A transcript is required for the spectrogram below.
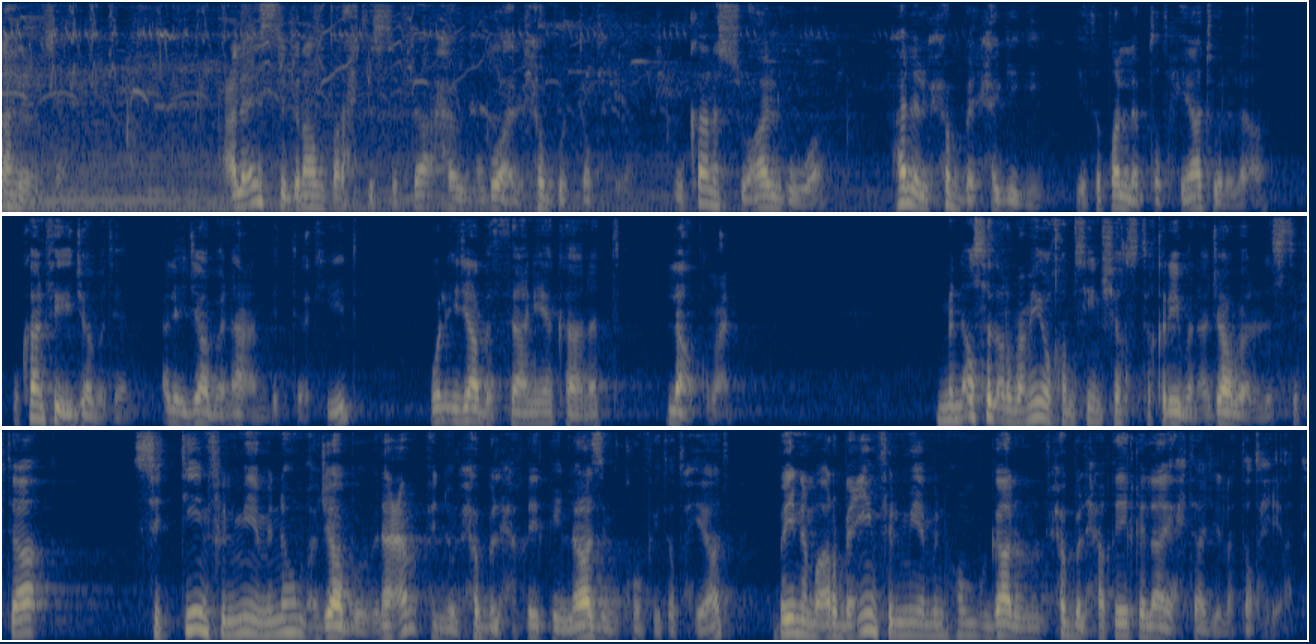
أهلا وسهلا. على إنستغرام طرحت استفتاء حول موضوع الحب والتضحيه وكان السؤال هو هل الحب الحقيقي يتطلب تضحيات ولا لا؟ وكان في إجابتين. الإجابة نعم بالتأكيد والإجابة الثانية كانت لا طبعا. من أصل 450 شخص تقريبا أجابوا على الاستفتاء. 60% منهم أجابوا بنعم إنه الحب الحقيقي لازم يكون في تضحيات بينما 40% منهم قالوا إنه الحب الحقيقي لا يحتاج إلى تضحيات.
